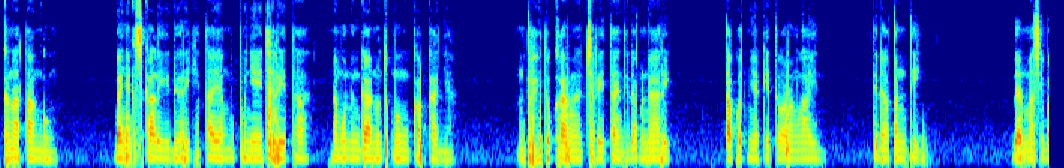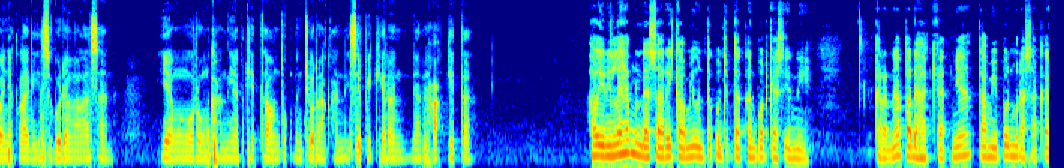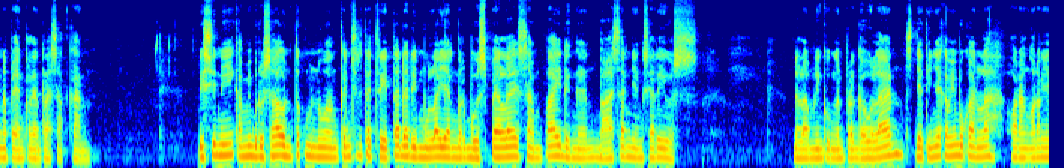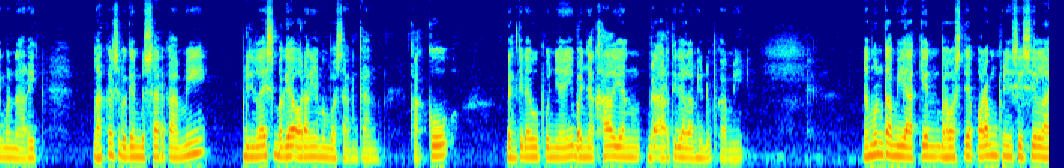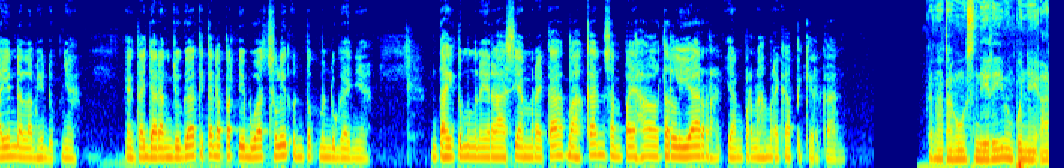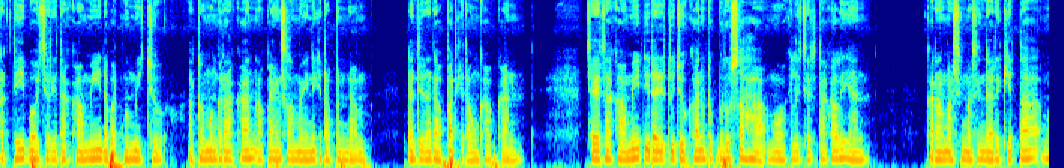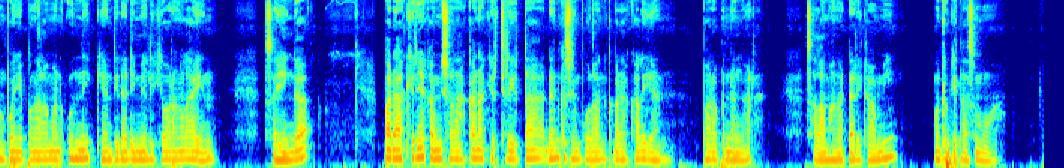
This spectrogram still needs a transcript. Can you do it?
kena tanggung. Banyak sekali dari kita yang mempunyai cerita, namun enggan untuk mengungkapkannya. Entah itu karena cerita yang tidak menarik, takut menyakiti orang lain, tidak penting, dan masih banyak lagi segudang alasan yang mengurungkan niat kita untuk mencurahkan isi pikiran dan hak kita. Hal inilah yang mendasari kami untuk menciptakan podcast ini. Karena pada hakikatnya kami pun merasakan apa yang kalian rasakan. Di sini kami berusaha untuk menuangkan cerita-cerita dari mulai yang berbau sepele sampai dengan bahasan yang serius. Dalam lingkungan pergaulan, sejatinya kami bukanlah orang-orang yang menarik. Bahkan sebagian besar kami dinilai sebagai orang yang membosankan, kaku, dan tidak mempunyai banyak hal yang berarti dalam hidup kami. Namun kami yakin bahwa setiap orang mempunyai sisi lain dalam hidupnya, yang tak jarang juga kita dapat dibuat sulit untuk menduganya. Entah itu mengenai rahasia mereka, bahkan sampai hal terliar yang pernah mereka pikirkan. Kena tanggung sendiri mempunyai arti bahwa cerita kami dapat memicu atau menggerakkan apa yang selama ini kita pendam dan tidak dapat kita ungkapkan. Cerita kami tidak ditujukan untuk berusaha mewakili cerita kalian, karena masing-masing dari kita mempunyai pengalaman unik yang tidak dimiliki orang lain. Sehingga, pada akhirnya kami serahkan akhir cerita dan kesimpulan kepada kalian, para pendengar. Salam hangat dari kami untuk kita semua.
